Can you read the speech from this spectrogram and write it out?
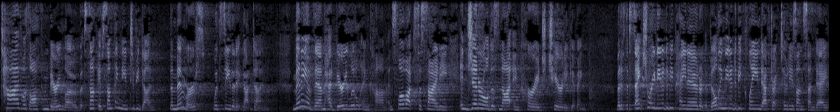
Tithe was often very low, but some, if something needed to be done, the members would see that it got done. Many of them had very little income, and Slovak society in general does not encourage charity giving. But if the sanctuary needed to be painted or the building needed to be cleaned after activities on Sunday,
